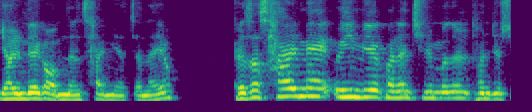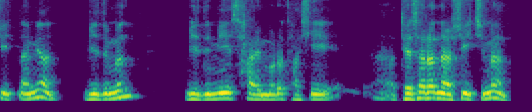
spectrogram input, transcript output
열매가 없는 삶이었잖아요. 그래서 삶의 의미에 관한 질문을 던질 수 있다면 믿음은 믿음이 삶으로 다시 아, 되살아날 수 있지만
